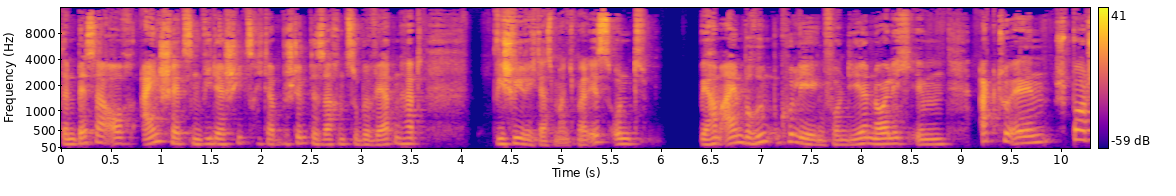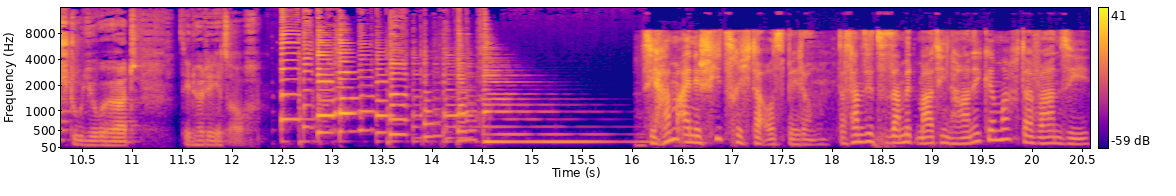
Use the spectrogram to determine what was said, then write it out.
dann besser auch einschätzen, wie der Schiedsrichter bestimmte Sachen zu bewerten hat, wie schwierig das manchmal ist. Und wir haben einen berühmten Kollegen von dir neulich im aktuellen Sportstudio gehört. Den hört ihr jetzt auch. Sie haben eine Schiedsrichterausbildung. Das haben Sie zusammen mit Martin Harnik gemacht. Da waren Sie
